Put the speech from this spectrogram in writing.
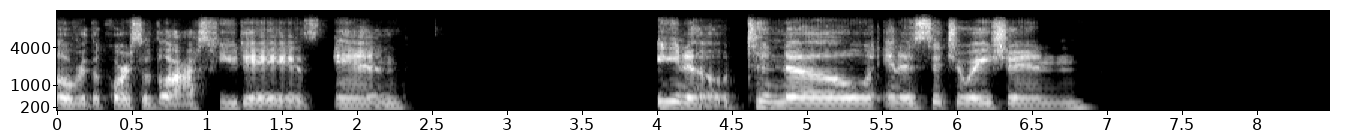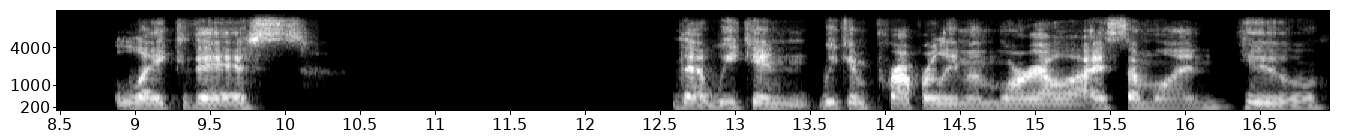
over the course of the last few days and you know to know in a situation like this that we can we can properly memorialize someone who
